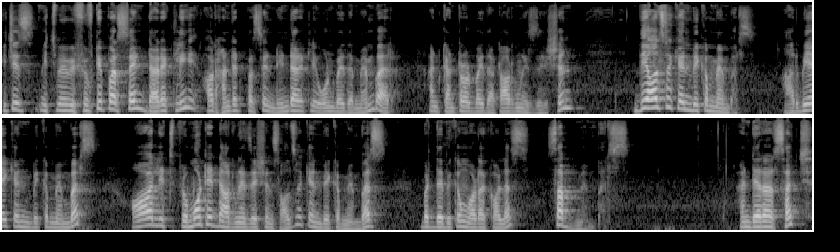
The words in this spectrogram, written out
which is which may be 50 percent directly or 100 percent indirectly owned by the member and controlled by that organization. They also can become members. RBI can become members all its promoted organizations also can become members, but they become what are called as sub members. And there are such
